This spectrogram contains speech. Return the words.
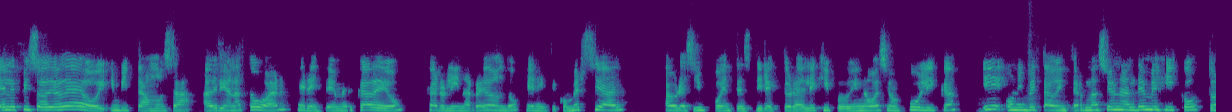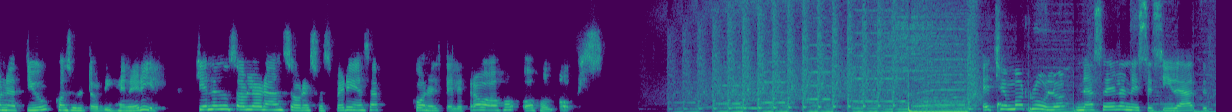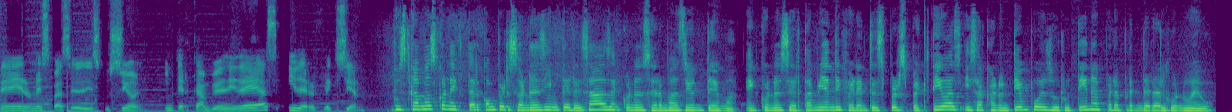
El episodio de hoy invitamos a Adriana Tobar, gerente de mercadeo, Carolina Redondo, gerente comercial, Aura Fuentes, directora del equipo de innovación pública, y un invitado internacional de México, Tonatiu, consultor de ingeniería, quienes nos hablarán sobre su experiencia con el teletrabajo o home office. Echemos Rulo nace de la necesidad de tener un espacio de discusión, intercambio de ideas y de reflexión. Buscamos conectar con personas interesadas en conocer más de un tema, en conocer también diferentes perspectivas y sacar un tiempo de su rutina para aprender algo nuevo.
